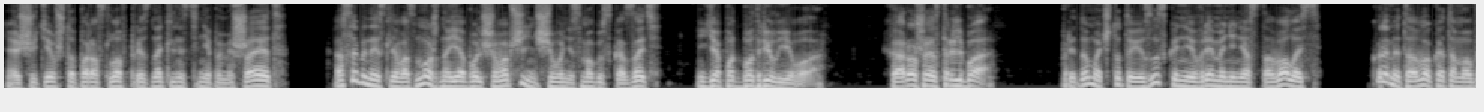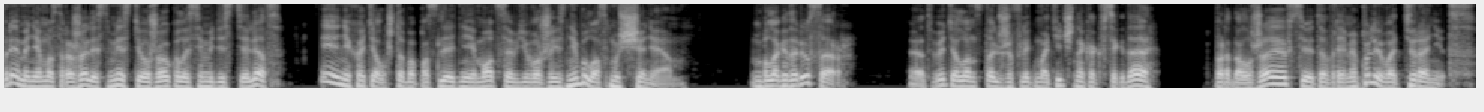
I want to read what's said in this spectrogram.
Ощутив, что пара слов признательности не помешает, особенно если, возможно, я больше вообще ничего не смогу сказать, я подбодрил его. «Хорошая стрельба!» Придумать что-то изысканнее времени не оставалось. Кроме того, к этому времени мы сражались вместе уже около 70 лет, и не хотел, чтобы последняя эмоция в его жизни была смущением. «Благодарю, сэр», — ответил он столь же флегматично, как всегда, продолжая все это время поливать тиранит.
